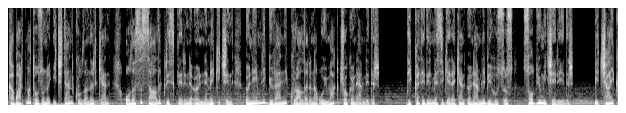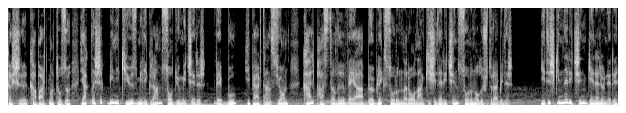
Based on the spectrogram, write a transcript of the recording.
Kabartma tozunu içten kullanırken olası sağlık risklerini önlemek için önemli güvenlik kurallarına uymak çok önemlidir. Dikkat edilmesi gereken önemli bir husus sodyum içeriğidir. Bir çay kaşığı kabartma tozu yaklaşık 1200 mg sodyum içerir ve bu hipertansiyon, kalp hastalığı veya böbrek sorunları olan kişiler için sorun oluşturabilir. Yetişkinler için genel öneri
